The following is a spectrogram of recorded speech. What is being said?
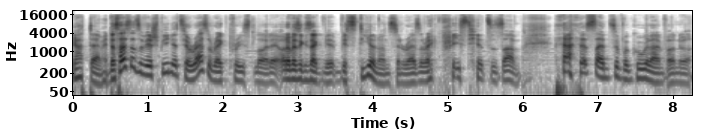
Goddammit. Das heißt also, wir spielen jetzt hier Resurrect Priest, Leute. Oder besser gesagt, wir, wir stehlen uns den Resurrect Priest hier zusammen. das ist halt super cool einfach nur.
